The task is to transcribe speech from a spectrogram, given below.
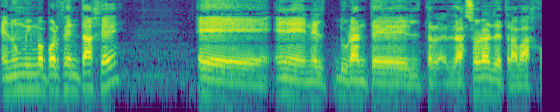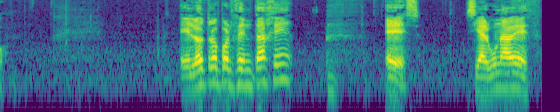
en un mismo porcentaje eh, durante las horas de trabajo. El otro porcentaje es, si alguna vez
